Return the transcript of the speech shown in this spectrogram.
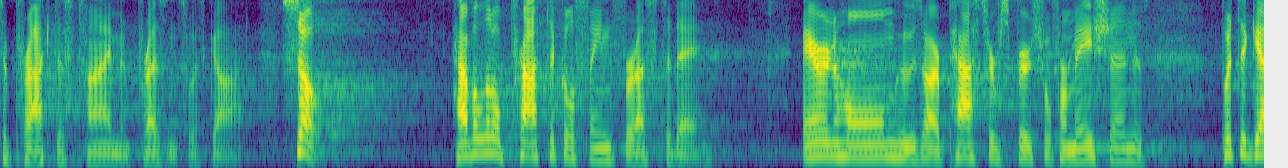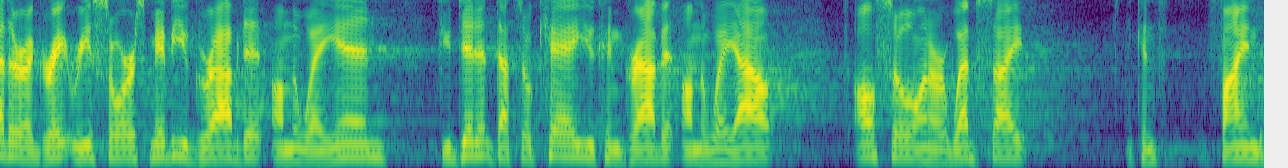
to practice time and presence with God. So, have a little practical thing for us today. Aaron Holm, who's our pastor of spiritual formation, has put together a great resource. Maybe you grabbed it on the way in. If you didn't, that's okay. You can grab it on the way out. It's also on our website. You can find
